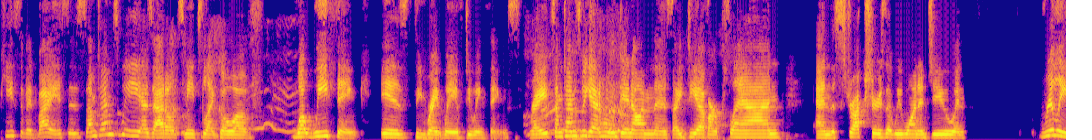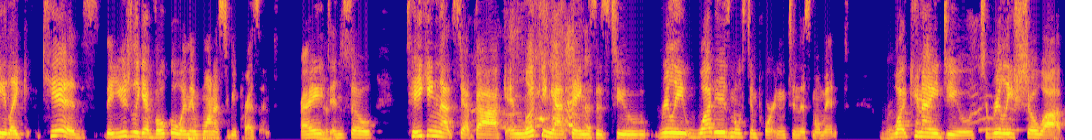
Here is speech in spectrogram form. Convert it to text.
piece of advice is sometimes we as adults need to let go of what we think is the mm-hmm. right way of doing things right sometimes we get honed in on this idea of our plan and the structures that we want to do and really like kids they usually get vocal when they want us to be present right? Yes. and so taking that step back and looking at things as to really what is most important in this moment. Right. what can i do to really show up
